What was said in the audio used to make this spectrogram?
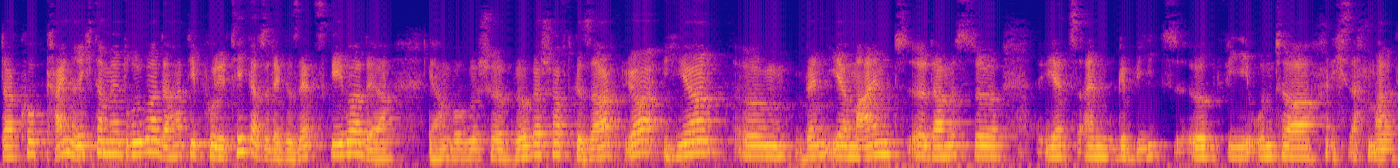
Da guckt kein Richter mehr drüber. Da hat die Politik, also der Gesetzgeber, der die hamburgische Bürgerschaft gesagt, ja, hier, ähm, wenn ihr meint, äh, da müsste jetzt ein Gebiet irgendwie unter, ich sag mal,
